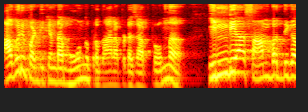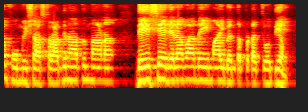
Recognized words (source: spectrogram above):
അവർ പഠിക്കേണ്ട മൂന്ന് പ്രധാനപ്പെട്ട ചാപ്റ്റർ ഒന്ന് ഇന്ത്യ സാമ്പത്തിക ഭൂമിശാസ്ത്രം. അതിനകത്തു നിന്നാണ് ദേശീയ ജലപാതയുമായി ബന്ധപ്പെട്ട ചോദ്യം.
